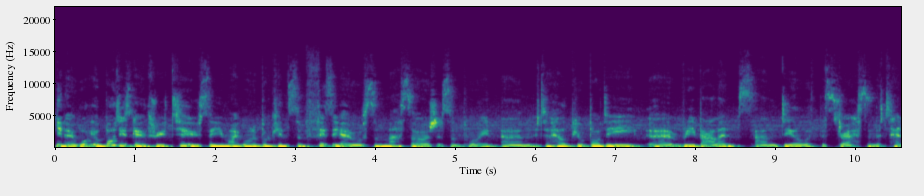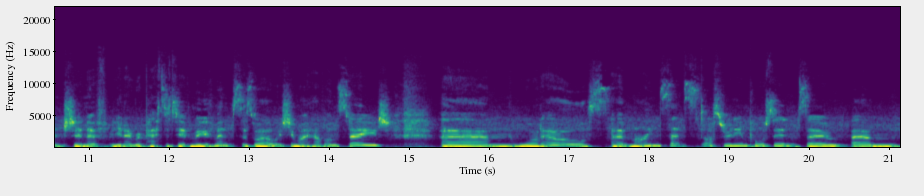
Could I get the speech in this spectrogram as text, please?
you know what your body's going through too. So you might want to book in some physio or some massage at some point um, to help your body uh, rebalance and deal with the stress and the tension of you know repetitive movements as well which you might have on stage. Um, what else? Uh, mindset stuff's really important. So um,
